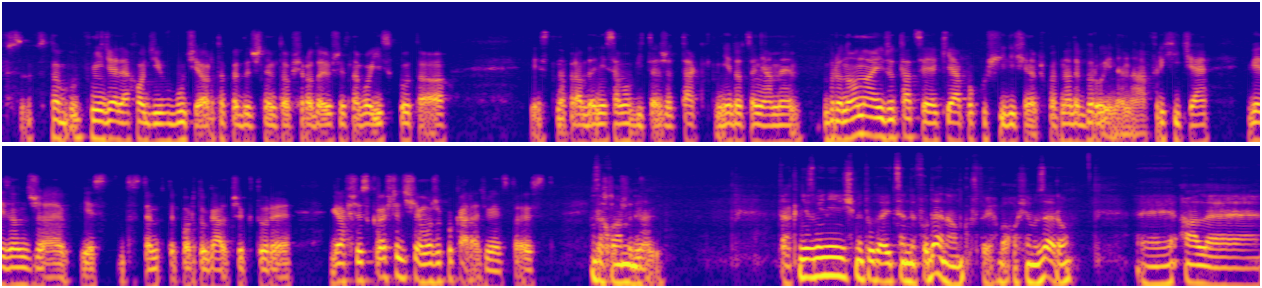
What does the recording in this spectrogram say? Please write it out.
w, w, w niedzielę chodzi w bucie ortopedycznym, to w środę już jest na boisku, to jest naprawdę niesamowite, że tak nie doceniamy Brunona i że tacy jak ja pokusili się na przykład na De Bruyne, na Frichicie, wiedząc, że jest dostępny Portugalczyk, który gra wszystko, jeszcze dzisiaj może pokarać, więc to jest Zachłanny. przed nami. Tak, nie zmieniliśmy tutaj ceny Fodena, on kosztuje chyba 8,0 E, ale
